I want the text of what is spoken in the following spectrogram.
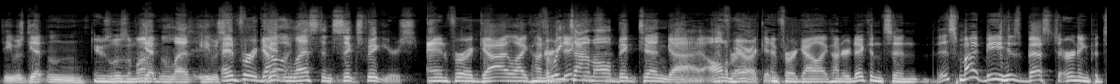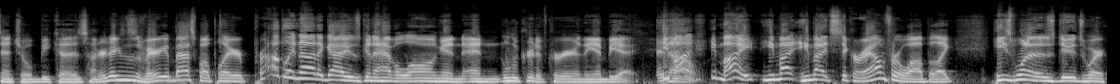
he was getting He was losing money. getting less. He was And for a guy getting like- less than six figures. And for a guy like Hunter Three time All Big Ten guy, All American. and for a guy like Hunter Dickinson, this might be his best earning potential because Hunter Dickinson is a very good basketball player. Probably not a guy who's going to have a long and, and lucrative career in the NBA. He No. might, he might, he might, he might stick around for a while, but like he's one of those dudes where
